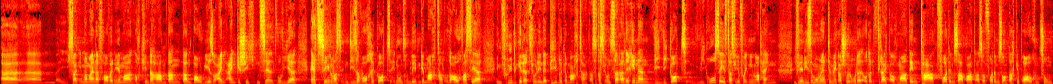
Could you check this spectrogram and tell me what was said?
äh, ähm, ich sage immer meiner Frau, wenn wir mal noch Kinder haben, dann, dann bauen wir so ein, ein Geschichtenzelt, wo wir erzählen, was in dieser Woche Gott in unserem Leben gemacht hat oder auch was er in frühen Generationen in der Bibel gemacht hat. Also, dass wir uns daran erinnern, wie, wie Gott, wie groß er ist, dass wir von ihm abhängen. Ich finde diese Momente mega schön oder, oder vielleicht auch mal den Tag vor dem Sabbat, also vor dem Sonntag gebrauchen, zum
